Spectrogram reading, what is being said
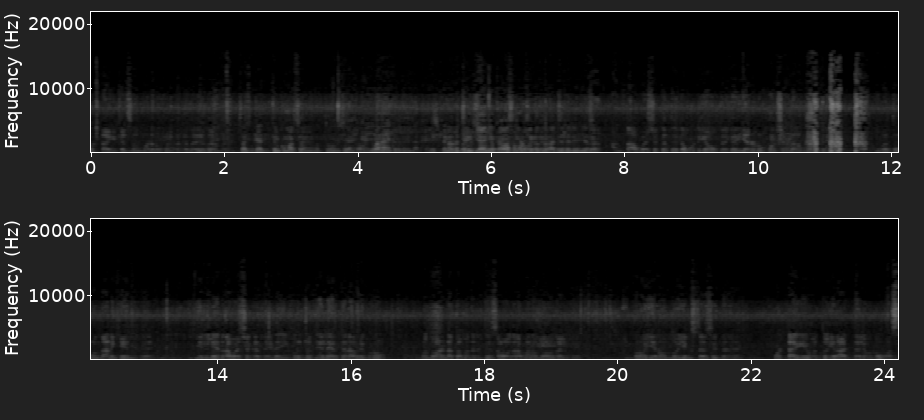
ಒಟ್ಟಾಗಿ ಕೆಲಸವನ್ನು ಮಾಡಬೇಕು ಅಂತಕ್ಕಂಥ ನಿರ್ಧಾರ ಮಾಡಿದ್ವಿ ಕುಮಾರಸ್ವಾಮಿ ಮತ್ತು ಯುವ ನಾಯಕರು ಜಂಟಿಯಾಗಿ ಪ್ರವಾಸ ಮಾಡುವಂಥದ್ದು ರಾಜ್ಯದಲ್ಲಿ ಇದೆಯಾ ಸರ್? ಅಂತ ಅವಶ್ಯಕತೆ ಇದೆ ಒಟ್ಟಿಗೆ ಹೋಗ್ತಾರೆ. ಈಗ ಎರಡೂ ಪಕ್ಷಗಳ ಮೈತ್ರಿ ಇವತ್ತು ಹೊಂದಾಣಿಕೆ ಏನಿದೆ ಎಲ್ಲಿ ಅದರ ಅವಶ್ಯಕತೆ ಇದೆ ಇಬ್ಬರು ಜೊತೆಯಲ್ಲೇ ಇರ್ತಾರೆ ಅವರಿಬ್ಬರು ಒಂದು ಅಣ್ಣ ತಮ್ಮದ ರೀತಿ ಸಹೋದರ ಮನೋಭಾವದಲ್ಲಿ ಇಬ್ಬರು ಏನೋ ಒಂದು ಯಂಗ್ಸ್ಟರ್ಸ್ ಇದ್ದಾರೆ. ಒಟ್ಟಾಗಿ ಇವತ್ತು ಈ ರಾಜ್ಯದಲ್ಲಿ ಒಂದು ಹೊಸ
